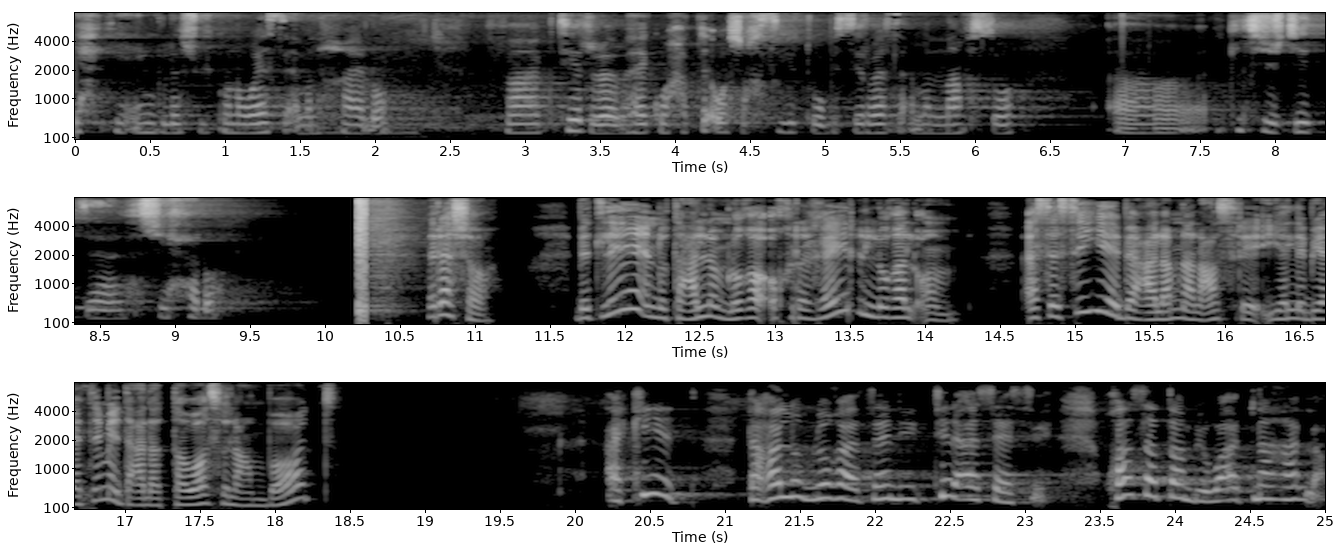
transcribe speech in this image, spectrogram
يحكي إنجليش ويكون واثق من حاله. فكتير هيك واحد تقوى شخصيته بصير واثق من نفسه. آه كل شي جديد شي حلو. رشا بتلاقي إنه تعلم لغة أخرى غير اللغة الأم أساسية بعالمنا العصري يلي بيعتمد على التواصل عن بعد؟ أكيد. تعلم لغة ثانية كتير أساسي وخاصة بوقتنا هلأ.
